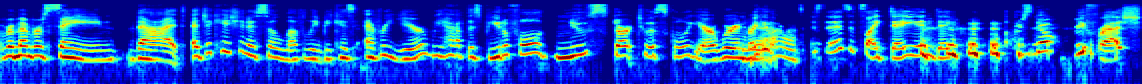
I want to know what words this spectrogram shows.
remember saying that education is so lovely because every year we have this beautiful new start to a school year. We're in regular yeah. businesses. It's like day in, day There's no refresh.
